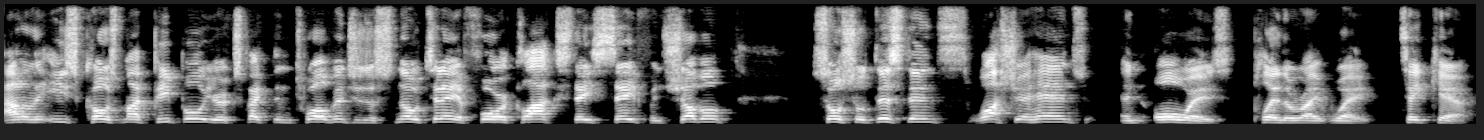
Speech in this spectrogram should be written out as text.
Out on the East Coast, my people, you're expecting 12 inches of snow today at 4 o'clock. Stay safe and shovel. Social distance, wash your hands, and always play the right way. Take care.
